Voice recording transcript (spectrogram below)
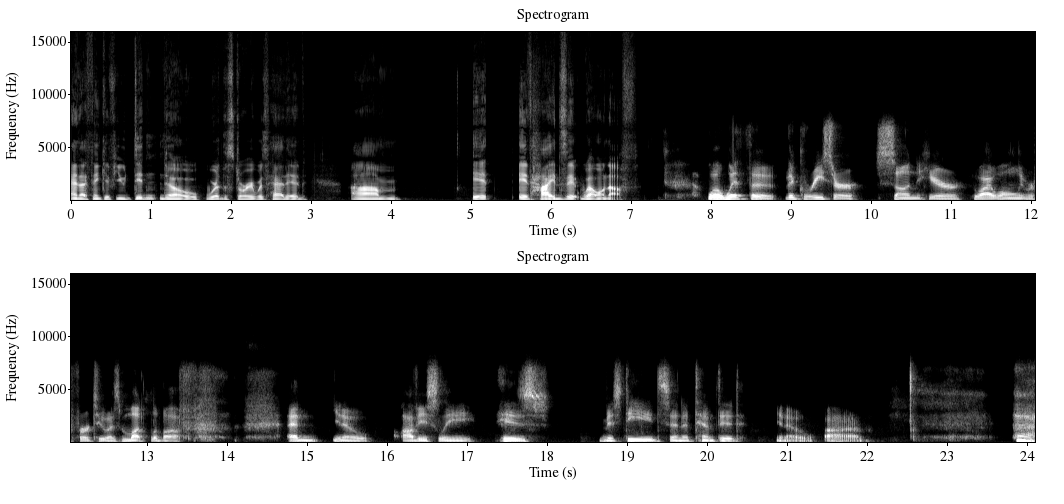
and I think if you didn't know where the story was headed, um, it it hides it well enough. Well, with the the greaser son here, who I will only refer to as Mutt LaBeouf, and you know, obviously his misdeeds and attempted, you know, uh,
